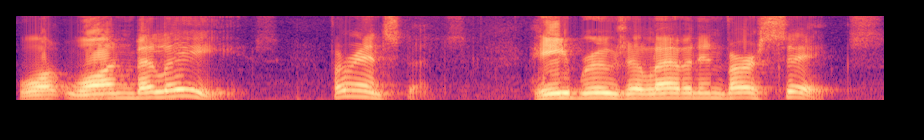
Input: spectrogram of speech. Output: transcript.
what one believes. For instance, Hebrews 11 and verse 6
